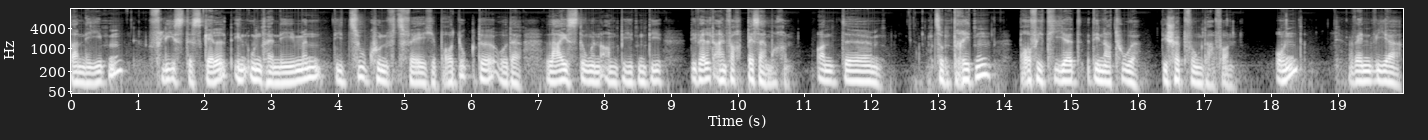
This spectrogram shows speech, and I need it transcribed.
Daneben fließt das Geld in Unternehmen, die zukunftsfähige Produkte oder Leistungen anbieten, die die Welt einfach besser machen. Und äh, zum Dritten profitiert die Natur, die Schöpfung davon. Und wenn wir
